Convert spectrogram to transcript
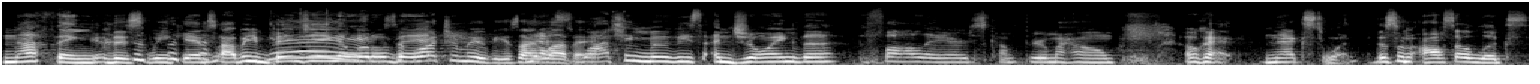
nothing this weekend, so I'll be binging a little So bit. watching movies. I Yes, love it. Watching movies, enjoying the, the fall air just come through my home. Okay, next one. This one also looks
